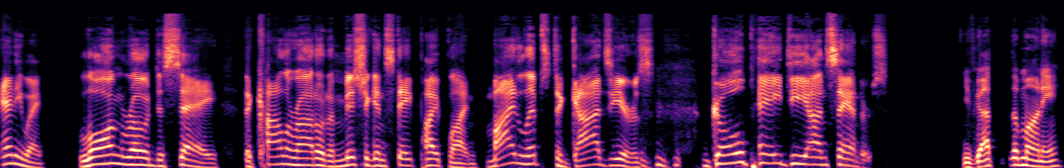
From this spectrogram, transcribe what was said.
Anyway, long road to say the Colorado to Michigan State pipeline, my lips to God's ears, go pay Deion Sanders. You've got the money.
